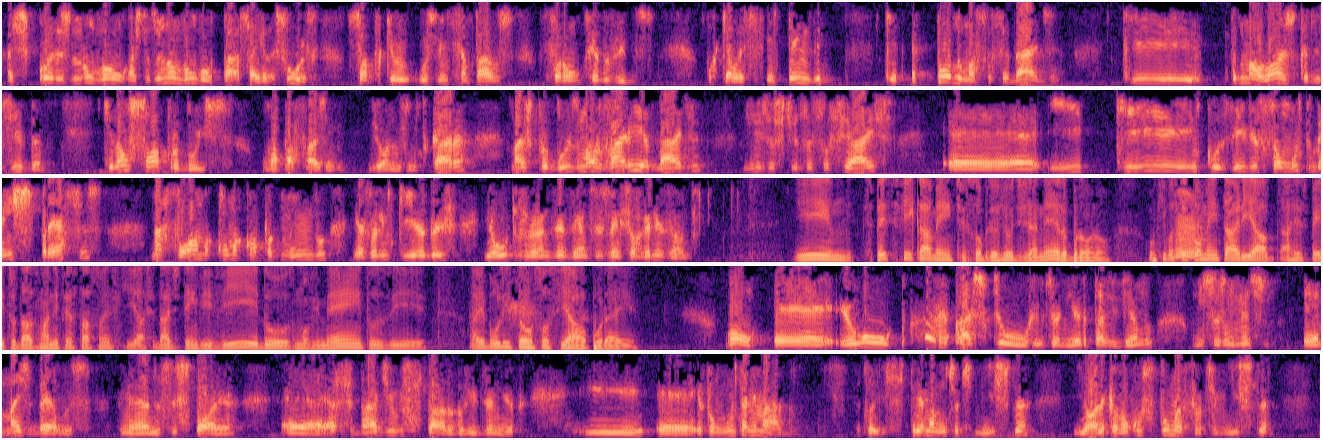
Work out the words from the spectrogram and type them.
as coisas não vão, as pessoas não vão voltar a sair das ruas só porque os 20 centavos foram reduzidos. Porque elas entendem que é toda uma sociedade que, toda uma lógica de vida que não só produz uma passagem de ônibus muito cara, mas produz uma variedade de injustiças sociais é, e que, inclusive, são muito bem expressas na forma como a Copa do Mundo e as Olimpíadas e outros grandes eventos vêm se organizando. E especificamente sobre o Rio de Janeiro, Bruno, O que você hum. comentaria a respeito das manifestações que a cidade tem vivido, os movimentos e a ebulição social por aí? Bom, é, eu acho que o Rio de Janeiro está vivendo um dos seus momentos é, mais belos né, nessa história. É, a cidade e o estado do Rio de Janeiro. E é, eu estou muito animado. Eu estou extremamente otimista. E olha que eu não costumo ser otimista,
